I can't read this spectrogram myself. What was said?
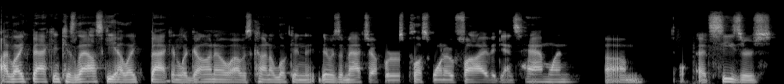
I like backing Keselowski. I like backing Logano. I was kind of looking. There was a matchup where it was plus 105 against Hamlin um, at Caesars.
